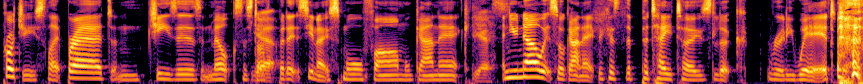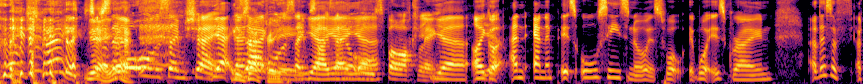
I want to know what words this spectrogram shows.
produce like bread and cheeses and milks and stuff. Yeah. But it's you know small farm, organic, Yes. and you know it's organic because the potatoes look really weird. Great. Yeah, They're all the same shape. Yeah, They're exactly. all the same Yeah, size. yeah, They're not yeah. all sparkling. Yeah, I got and and it's all seasonal. It's what what is grown. Uh, there's a, f- a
